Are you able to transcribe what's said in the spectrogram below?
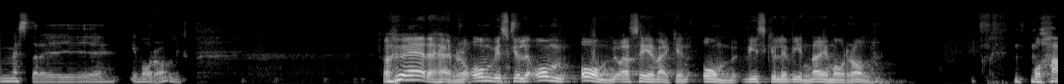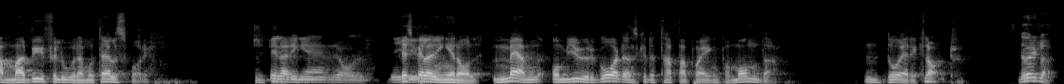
mästare i, imorgon. Liksom. Ja, hur är det här nu Om vi skulle, om, om, och jag säger verkligen om, vi skulle vinna imorgon. Och Hammarby förlorar mot Elfsborg. Det spelar ingen roll. Det, det spelar ingen roll. Men om Djurgården skulle tappa poäng på måndag, mm. då är det klart. Då är det klart.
